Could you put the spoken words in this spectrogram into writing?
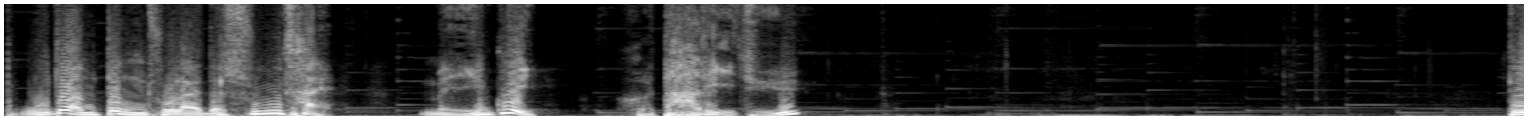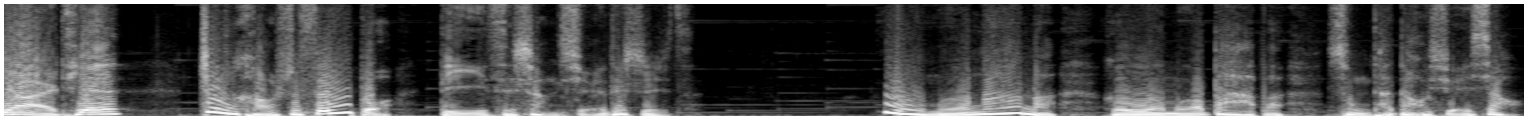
不断蹦出来的蔬菜、玫瑰和大荔菊。第二天正好是菲博第一次上学的日子，恶魔妈妈和恶魔爸爸送他到学校，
